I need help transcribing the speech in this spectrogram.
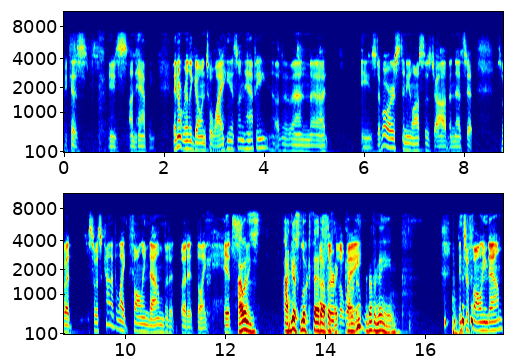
because he's unhappy. They don't really go into why he is unhappy, other than that he's divorced and he lost his job, and that's it. But so it's kind of like falling down, but it but it like hits. I was like I just looked that up. Third like, of the way, another name into falling down.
